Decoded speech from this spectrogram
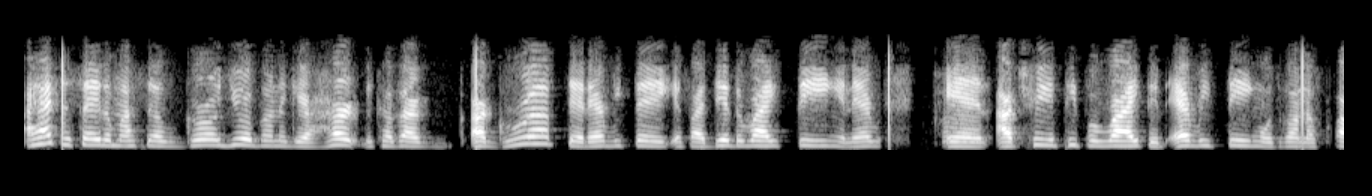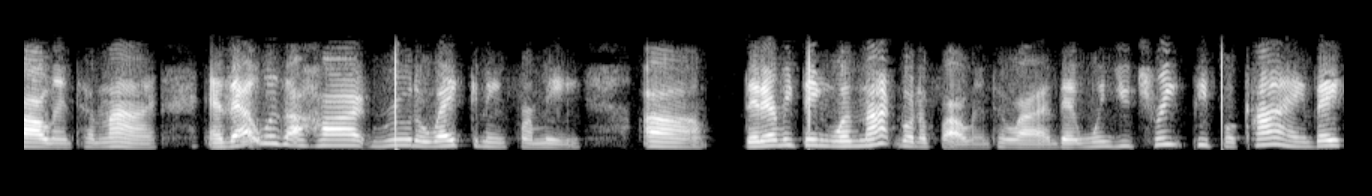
I had to say to myself, girl, you're going to get hurt because I I grew up that everything if I did the right thing and every and I treated people right, that everything was going to fall into line, and that was a hard, rude awakening for me. Um, that everything was not going to fall into line. That when you treat people kind, they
